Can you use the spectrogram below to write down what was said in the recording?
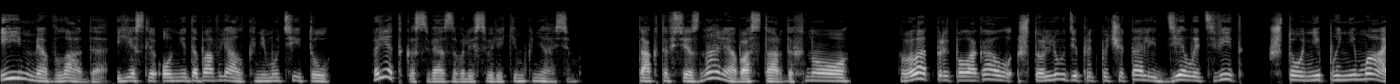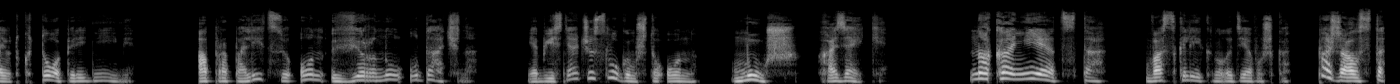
Имя Влада, если он не добавлял к нему титул, редко связывали с великим князем. Так-то все знали о бастардах, но Влад предполагал, что люди предпочитали делать вид, что не понимают, кто перед ними. А про полицию он вернул удачно. Не объяснять же слугам, что он муж хозяйки. «Наконец-то!» — воскликнула девушка. «Пожалуйста,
